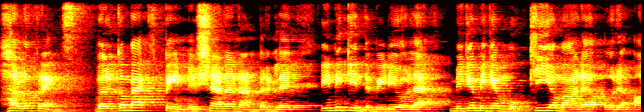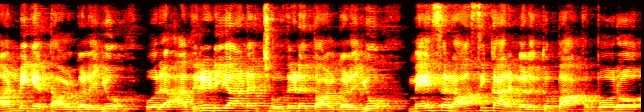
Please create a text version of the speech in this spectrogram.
ஹலோ ஃப்ரெண்ட்ஸ் வெல்கம் பேக் ஸ்பெயினிஷான நண்பர்களே. இன்னைக்கு இந்த வீடியோவில் மிக மிக முக்கியமான ஒரு ஆன்மீக தாள்களையும் ஒரு அதிரடியான ஜோதிட தாள்களையும் மேச ராசிக்காரங்களுக்கு பார்க்க போகிறோம்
